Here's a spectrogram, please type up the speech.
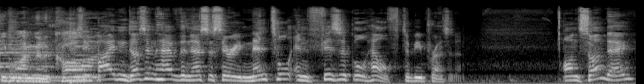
people I'm going to call. Say Biden doesn't have the necessary mental and physical health to be president. On Sunday,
